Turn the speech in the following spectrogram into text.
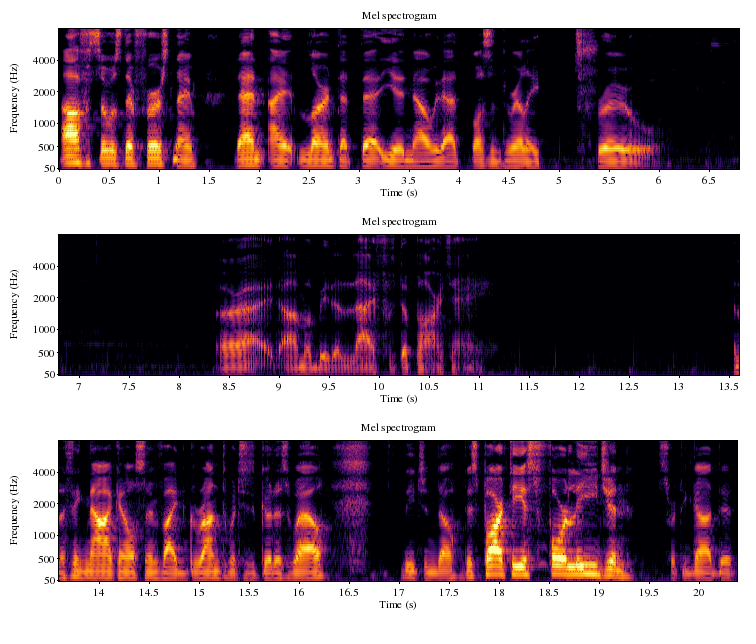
officer was their first name. Then I learned that that you know that wasn't really true. Alright, I'ma be the life of the party. And I think now I can also invite Grunt, which is good as well. Legion though. This party is for Legion. Swear to God, dude.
